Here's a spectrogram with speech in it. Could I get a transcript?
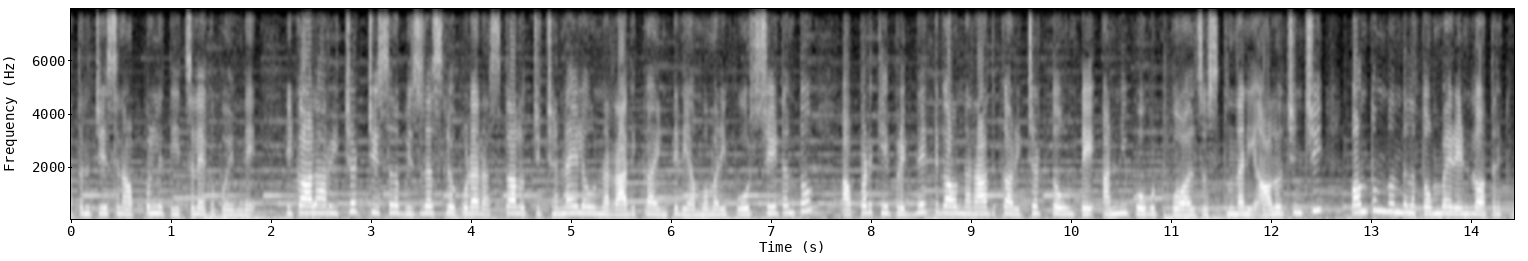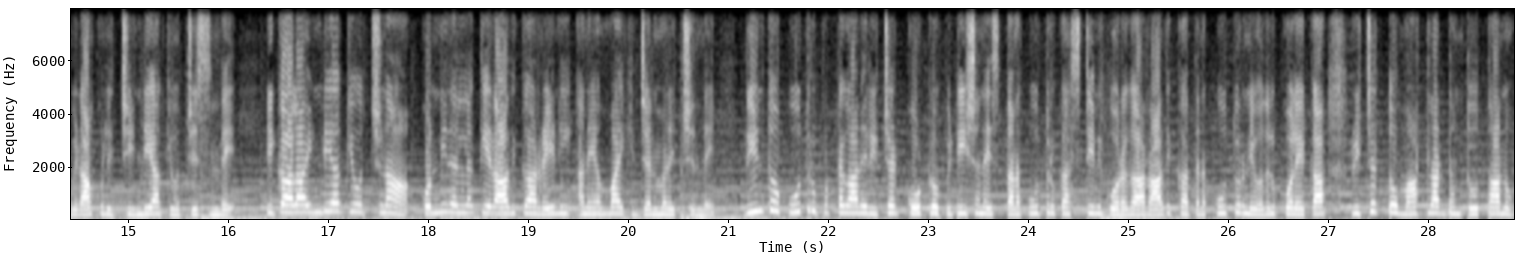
అతను చేసిన అప్పుల్ని తీర్చలేకపోయింది. ఇక అలా రిచర్డ్ చేసిన బిజినెస్లో కూడా నష్టాలొచ్చి చెన్నైలో ఉన్న రాధిక ఇంటిని అమ్మమని ఫోర్స్ చేయడంతో అప్పటికే ప్రెగ్నెంట్గా ఉన్న రాధిక రిచర్డ్తో ఉంటే అన్ని పోగొట్టుకోవాల్సి వస్తుందని ఆలోచించి పంతొమ్మిది వందల తొంభై రెండులో అతనికి విడాకులిచ్చి ఇండియాకి వచ్చేసింది. ఇక అలా ఇండియాకి వచ్చిన కొన్ని నెలలకి రాధిక రేణి అనే అమ్మాయికి జన్మనిచ్చింది. దీంతో కూతురు పుట్టగానే రిచర్డ్ కోర్టులో పిటిషన్ వేసి తన కూతురు కస్టీని కోరగా రాధిక తన కూతురుని వదులుకోలేక రిచర్డ్తో మాట్లాడడంతో తాను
